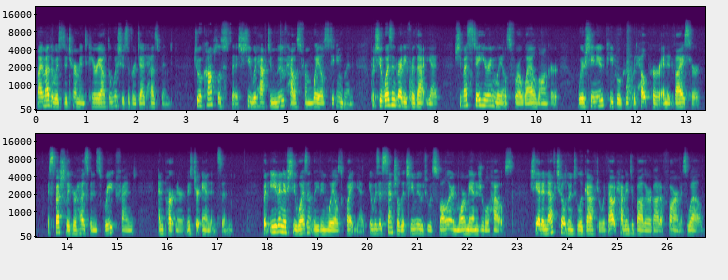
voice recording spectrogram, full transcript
My mother was determined to carry out the wishes of her dead husband. To accomplish this, she would have to move house from Wales to England, but she wasn't ready for that yet. She must stay here in Wales for a while longer, where she knew people who could help her and advise her, especially her husband's great friend and partner, Mr. Anderson. But even if she wasn't leaving Wales quite yet, it was essential that she move to a smaller and more manageable house. She had enough children to look after without having to bother about a farm as well.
